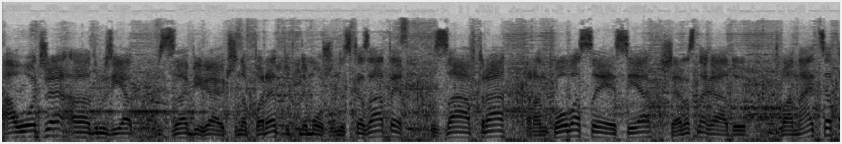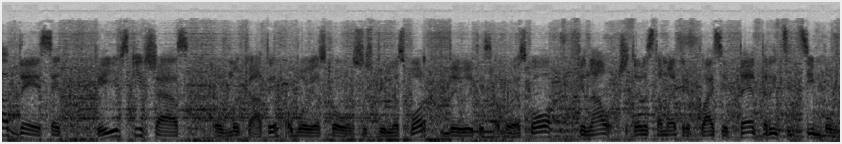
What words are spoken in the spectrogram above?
А отже, е, друзі, я забігаючи наперед, тут не можу не сказати. Завтра ранкова сесія. Ще раз нагадую, 12.10. Київський час. Вмикати обов'язково суспільне спорт. Дивитися обов'язково фінал 400 метрів в класі Т-37, бо в ньому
